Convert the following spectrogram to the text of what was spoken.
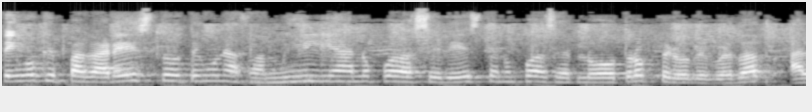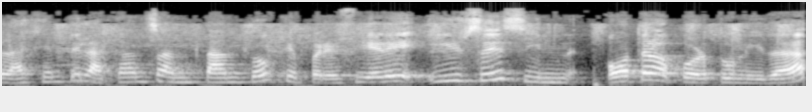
tengo que pagar esto, tengo una familia, no puedo hacer esto, no puedo hacer lo otro, pero de verdad a la gente la cansan tanto que prefiere irse sin otra oportunidad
